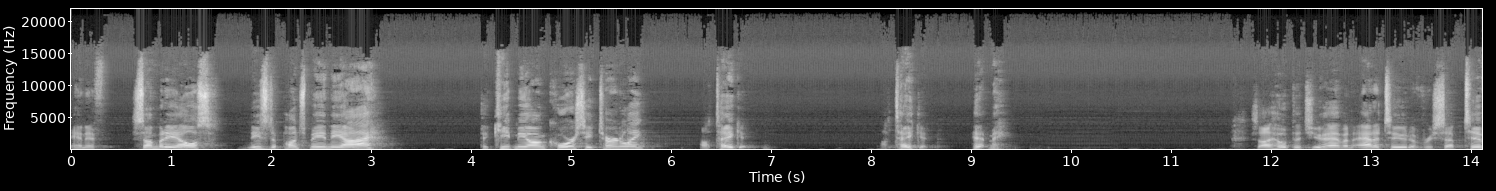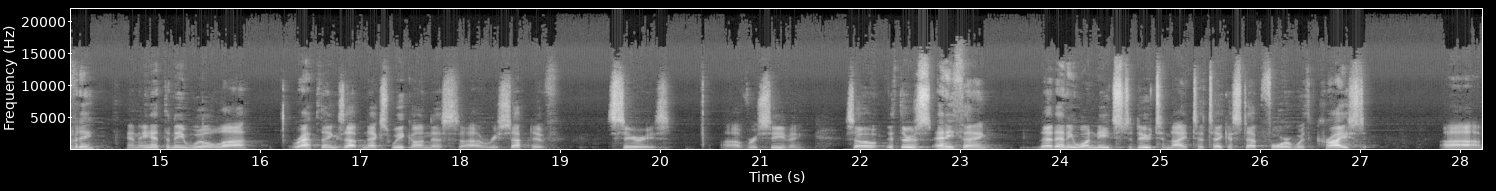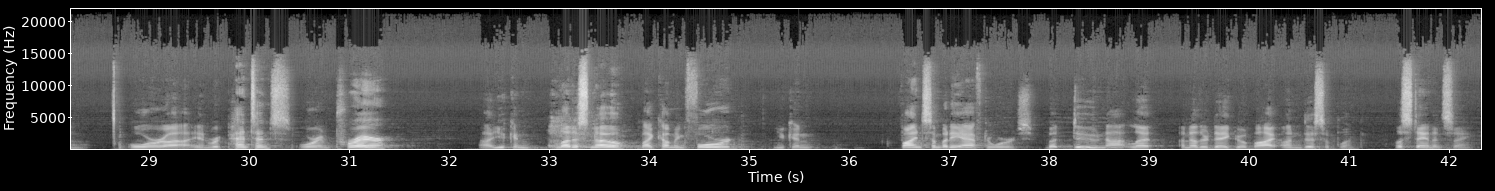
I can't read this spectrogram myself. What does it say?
And if somebody else needs to punch me in the eye to keep me on course eternally, I'll take it. I'll take it. Hit me. So I hope that you have an attitude of receptivity, and Anthony will uh, wrap things up next week on this uh, receptive series of receiving. So if there's anything that anyone needs to do tonight to take a step forward with Christ um, or uh, in repentance or in prayer, uh, you can let us know by coming forward. You can find somebody afterwards, but do not let another day go by undisciplined. Let's stand and sing.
